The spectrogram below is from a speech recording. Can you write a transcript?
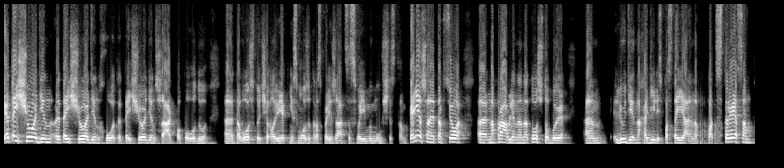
Это еще один, это еще один ход, это еще один шаг по поводу э, того, что человек не сможет распоряжаться своим имуществом. Конечно, это все э, направлено на то, чтобы Эм, люди находились постоянно под стрессом,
